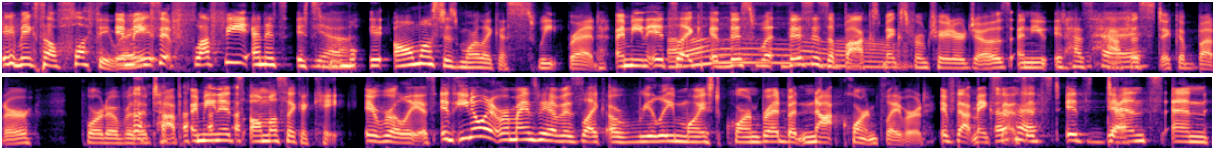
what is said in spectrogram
it makes it all fluffy, right? it makes it fluffy and it's it's Yeah. it almost is more like a sweet bread. I mean, it's like this this is a box mix Ah. from Trader Joe's and you it has half a stick of butter poured over the top. I mean, it's almost like a cake. It really is. It, you know what it reminds me of is like a really moist cornbread but not corn flavored, if that makes sense. Okay. It's it's dense and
